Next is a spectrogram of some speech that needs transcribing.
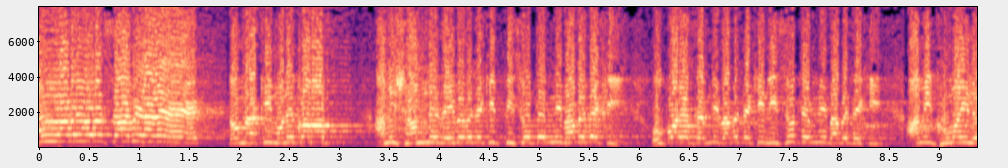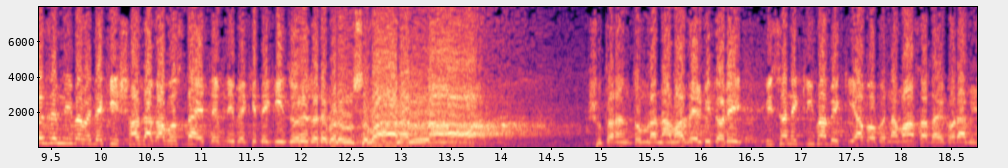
আল্লাহ তোমরা কি মনে করো? আমি সামনে যেইভাবে দেখি, পিছু তেমনি ভাবে দেখি, উপরে তেমনি ভাবে দেখি, নিচু তেমনি ভাবে দেখি, আমি ঘুমাইলে যেমনি ভাবে দেখি, সজাগ অবস্থায় তেমনি দেখি দেখি, জোরে জোরে বলুন সুবাহ সুতরাং তোমরা নামাজের ভিতরে পিছনে কীভাবে কীভাবে নামাজ আদায় করে, আমি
